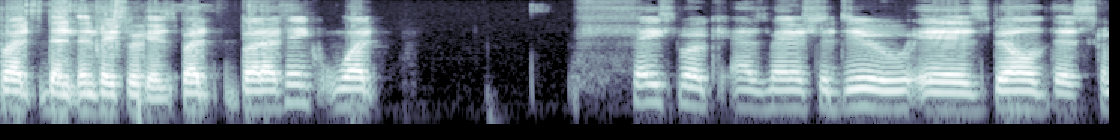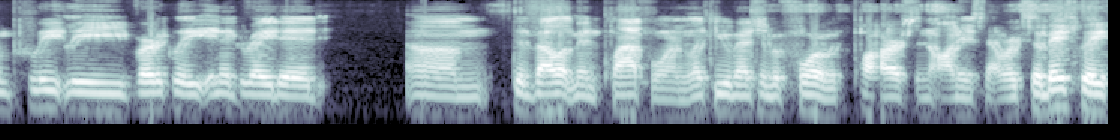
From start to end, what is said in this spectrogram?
but than, than Facebook is. But but I think what Facebook has managed to do is build this completely vertically integrated um, development platform, like you mentioned before with Parse and Audience Network. So basically,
